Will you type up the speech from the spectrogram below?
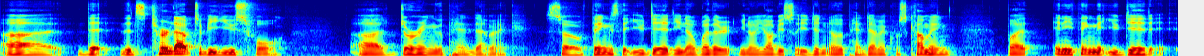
uh, that that's turned out to be useful uh, during the pandemic. So things that you did, you know, whether you know you obviously you didn't know the pandemic was coming, but anything that you did,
